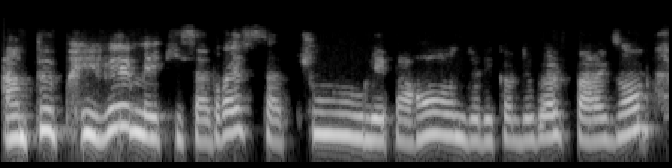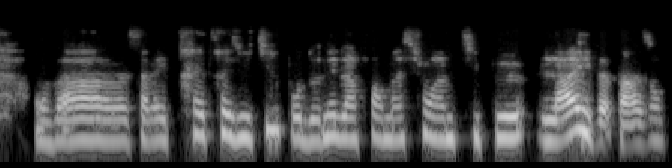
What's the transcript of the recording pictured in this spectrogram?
un peu privé, mais qui s'adresse à tous les parents de l'école de golf, par exemple. On va, ça va être très, très utile pour donner de l'information un petit peu live, par exemple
